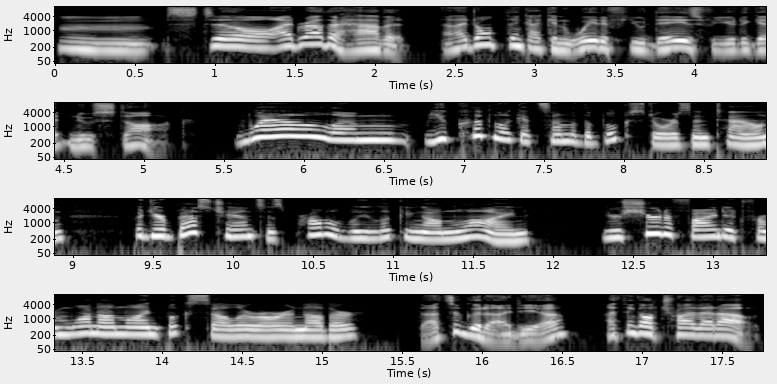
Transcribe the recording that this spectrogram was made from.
Hmm, still, I'd rather have it, and I don't think I can wait a few days for you to get new stock. Well, um, you could look at some of the bookstores in town, but your best chance is probably looking online. You're sure to find it from one online bookseller or another. That's a good idea. I think I'll try that out.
